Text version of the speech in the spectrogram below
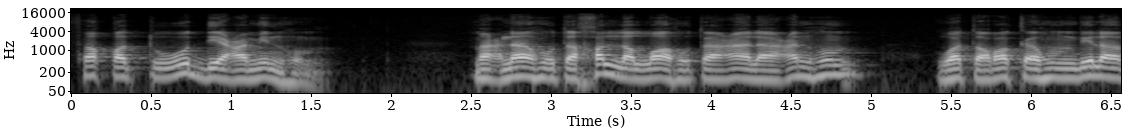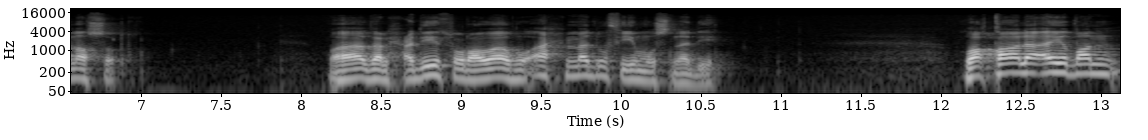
فقد تودع منهم. معناه تخلى الله تعالى عنهم وتركهم بلا نصر. وهذا الحديث رواه أحمد في مسنده. وقال أيضا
